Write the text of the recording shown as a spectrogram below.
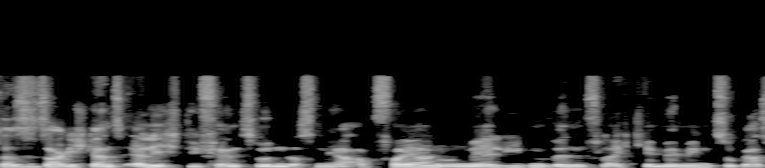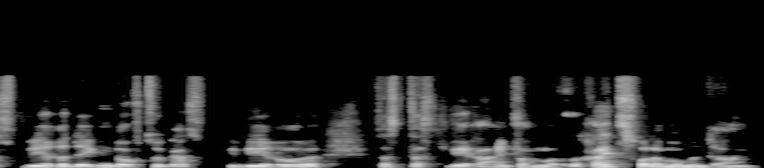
Da sage ich ganz ehrlich, die Fans würden das mehr abfeiern und mehr lieben, wenn vielleicht hier Memming zu Gast wäre, Deggendorf zu Gast wäre. Das, das wäre einfach reizvoller momentan.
